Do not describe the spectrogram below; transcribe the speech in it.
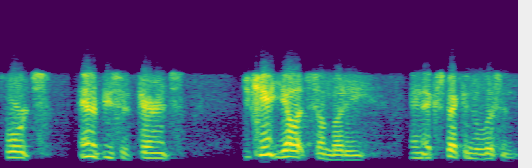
sports and abusive parents, you can't yell at somebody and expect them to listen.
